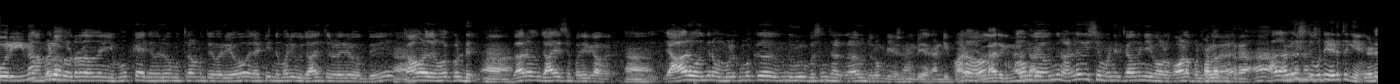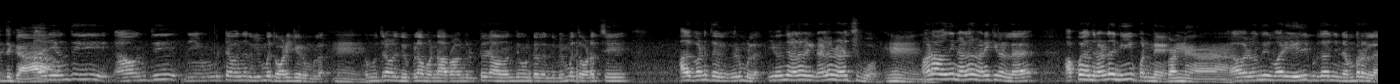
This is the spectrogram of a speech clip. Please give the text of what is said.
ஒரு இனக்குழு சொல்றோம் வந்து நீங்க மூக்கையா தேவரையோ முத்துராம தேவரையோ இல்லாட்டி இந்த மாதிரி ஒரு ஜாதி தலைவரையோ வந்து காமராஜர் முதற்கொண்டு எல்லாரும் வந்து ஜாதி பண்ணிருக்காங்க யாரும் வந்து நம்ம முழுக்க முழுக்க வந்து நூறு பர்சன்ட் சொல்ல முடியாது. முடியாது கண்டிப்பா. எல்லாருக்குமே அவங்க வந்து நல்ல விஷயம் பண்ணிருக்காங்க நீ அவளை ஃபாலோ ஆ, அது நல்ல விஷயத்தை மட்டும் எடுத்துக்க. எடுத்துக்கா. நீ வந்து நான் வந்து நீ உங்ககிட்ட வந்து அந்த பிம்பத்தை உடைக்க விரும்பல. ம், முத்திரா வந்து இப்பெல்லாம் பண்ணா அப்படின்னு சொல்லிட்டு நான் வந்து உன்கிட்ட அந்த பிம்பத்தை உடைச்சு அது பண்ண விரும்பல. நீ வந்து நல்லா நல்லா நினைச்சு போ. ஆனா வந்து நல்லா நினைக்கிறல்ல அப்ப அந்த நல்லதை நீ பண்ணு. பண்ணு. அவர் வந்து இது மாதிரி எழுதி கொடுத்தா நீ நம்புறல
